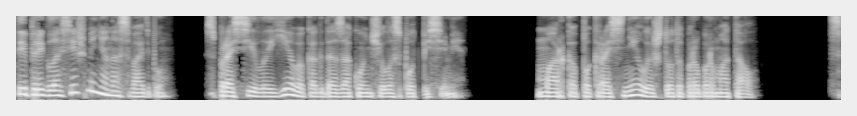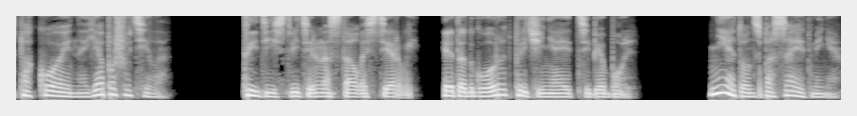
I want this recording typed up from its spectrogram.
«Ты пригласишь меня на свадьбу?» — спросила Ева, когда закончила с подписями. Марко покраснел и что-то пробормотал. «Спокойно, я пошутила. Ты действительно стала стервой. Этот город причиняет тебе боль. Нет, он спасает меня.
